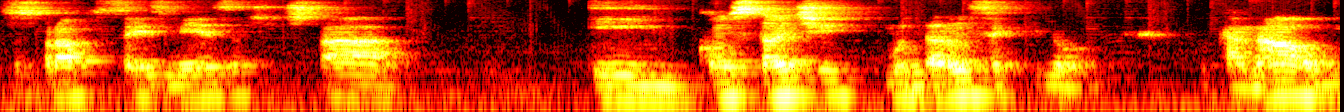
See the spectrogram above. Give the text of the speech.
esses seis meses. A gente está em constante mudança aqui no, no, canal.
